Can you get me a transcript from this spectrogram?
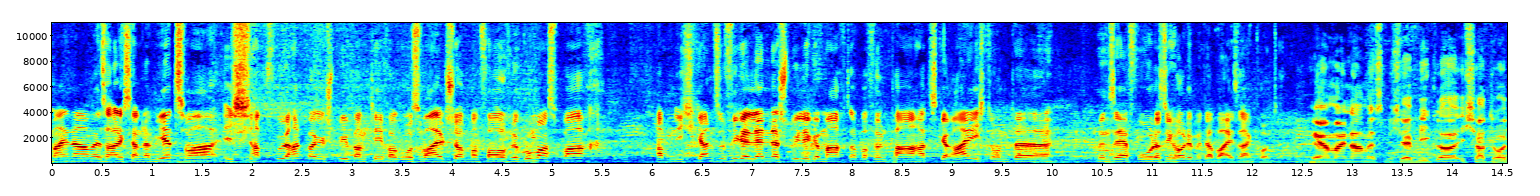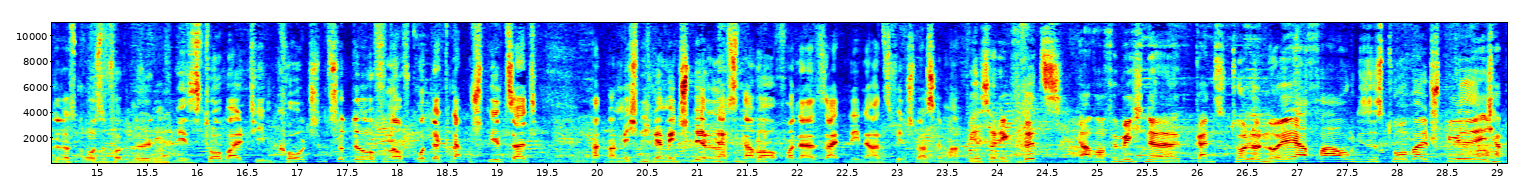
Mein Name ist Alexander Mirzwa. Ich habe früher Handball gespielt beim TV Großwaldstadt, beim VfL Gummersbach habe nicht ganz so viele Länderspiele gemacht, aber für ein paar hat es gereicht und äh, bin sehr froh, dass ich heute mit dabei sein konnte. Ja, mein Name ist Michael Biegler. Ich hatte heute das große Vergnügen, dieses Torballteam coachen zu dürfen. Aufgrund der knappen Spielzeit hat man mich nicht mehr mitspielen lassen, aber auch von der Seitenlinie hat es viel Spaß gemacht. Hier ist Henning Fritz. Ja, war für mich eine ganz tolle neue Erfahrung, dieses Torballspiel. Ich habe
